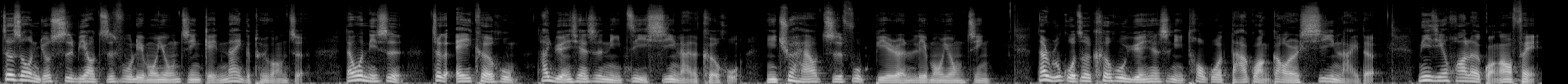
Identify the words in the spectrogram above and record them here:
这时候你就势必要支付联盟佣金给那个推广者。但问题是，这个 A 客户他原先是你自己吸引来的客户，你却还要支付别人联盟佣金。那如果这个客户原先是你透过打广告而吸引来的，你已经花了广告费，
